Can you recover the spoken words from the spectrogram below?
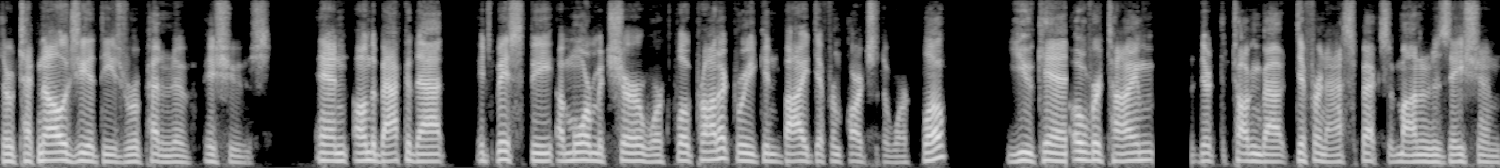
throw technology at these repetitive issues? And on the back of that, it's basically a more mature workflow product where you can buy different parts of the workflow. You can, over time, they're talking about different aspects of monetization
